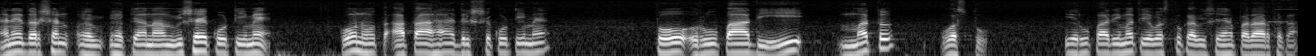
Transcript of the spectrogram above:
यानी दर्शन क्या नाम, विषय कोटि में कौन होता, आता है दृश्य कोटि में? तो रूपादि मत, वस्तु। ये रूपादि मत, ये वस्तु का विषय है पदार्थ का।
